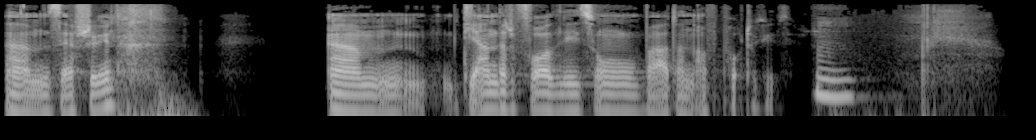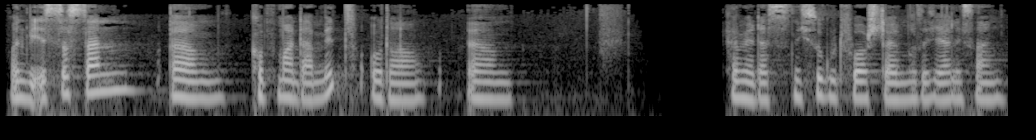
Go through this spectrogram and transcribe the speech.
ähm, sehr schön. ähm, die andere Vorlesung war dann auf Portugiesisch. Mhm. Und wie ist das dann? Ähm, kommt man da mit oder ähm, kann mir das nicht so gut vorstellen, muss ich ehrlich sagen.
